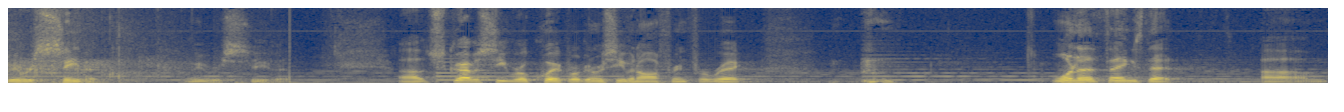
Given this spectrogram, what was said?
We receive it. We receive it. Uh, just grab a seat real quick. We're going to receive an offering for Rick. One of the things that um,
